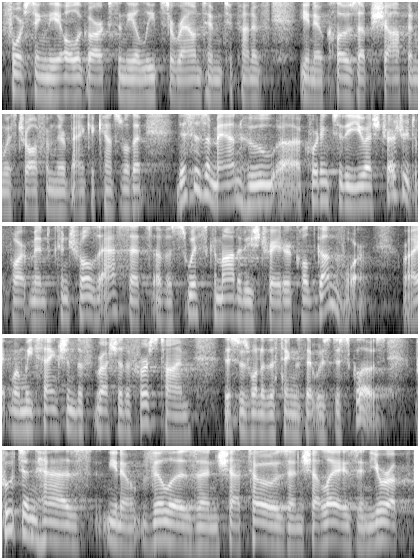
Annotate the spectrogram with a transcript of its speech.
forcing the oligarchs and the elites around him to kind of you know close up shop and withdraw from their bank accounts and all that. This is a man who, uh, according to the U.S. Treasury Department, controls assets of a Swiss commodities trader called Gunvor, right? When we sanctioned the, Russia the first time, this was one of the things that was disclosed. Putin has, you know, villas and chateaus and chalets in Europe,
